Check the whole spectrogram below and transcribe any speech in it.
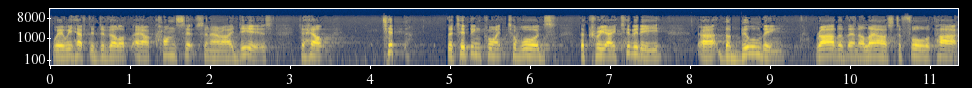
where we have to develop our concepts and our ideas to help tip the tipping point towards the creativity, uh, the building, rather than allow us to fall apart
